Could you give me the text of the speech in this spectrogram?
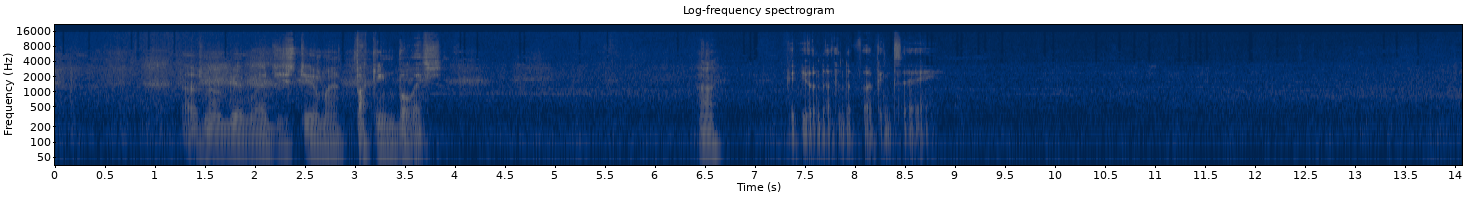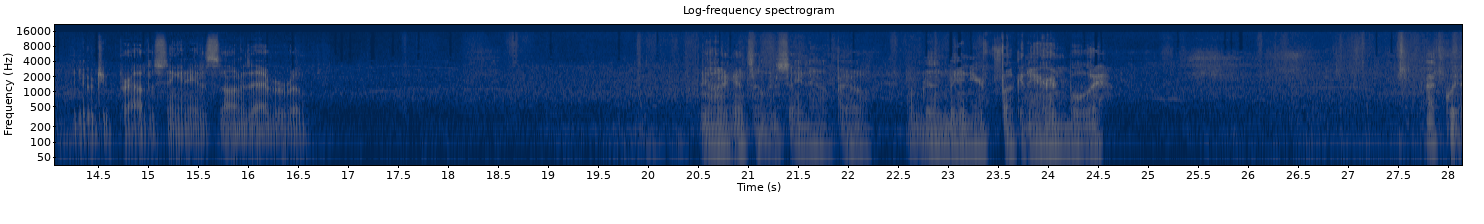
I was no good, why'd you steal my fucking voice? Huh? Cause you have nothing say. You were too proud to sing any of the songs I ever wrote. You know, I got something to say now, pal. I'm done being your fucking errand boy. I quit.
